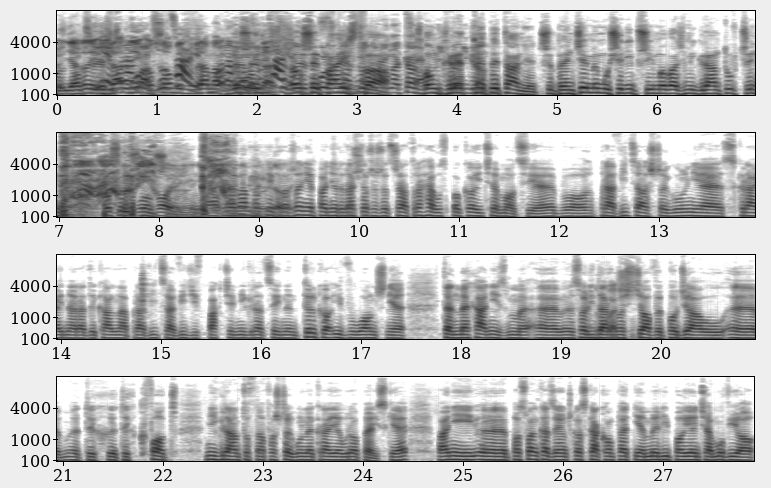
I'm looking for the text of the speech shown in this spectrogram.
e, Nie, bo żadnej nam osoby w ramach bo nam Proszę-. Proszę Polska państwa, na każdą konkretne pytanie. Czy będziemy musieli przyjmować migrantów, czy nie? Poseł nie ma Ja mam żadnych takie wrażenie, panie redaktorze, że trzeba trochę uspokoić emocje, bo prawica, szczególnie skrajna, radykalna prawica, widzi w pakcie migracyjnym tylko i wyłącznie ten mechanizm e, solidarnościowy podziału e, tych, tych kwot migrantów na poszczególne kraje europejskie. Pani e, posłanka Zajączkowska kompletnie myli pojęcia, mówi o,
